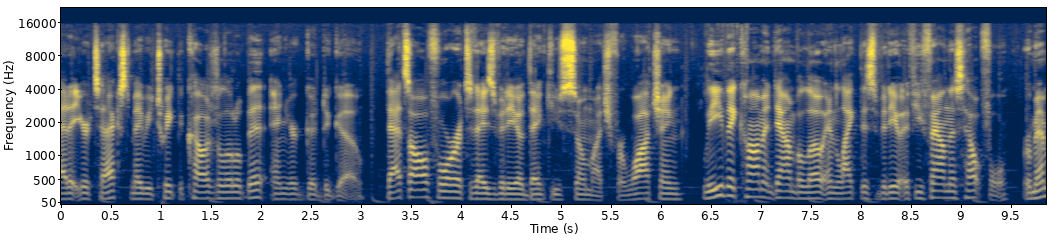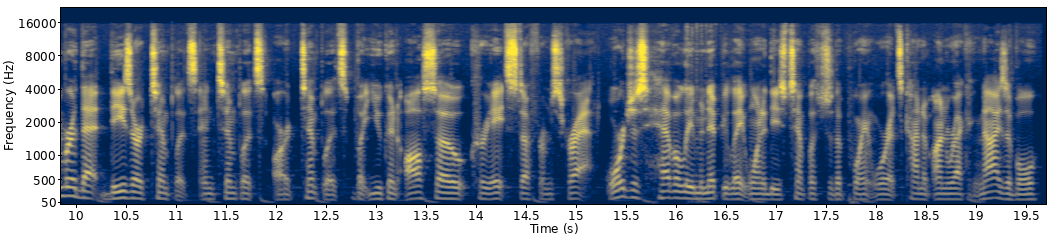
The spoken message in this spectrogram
edit your text, maybe tweak the colors a little bit, and you're good to go. That's all for today's video. Thank you so much for watching. Leave a comment down below and like this video if you found this helpful. Remember that these are templates and templates are templates, but you can also create stuff from scratch or just heavily manipulate one of these templates to the point where it's kind of unrecognizable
